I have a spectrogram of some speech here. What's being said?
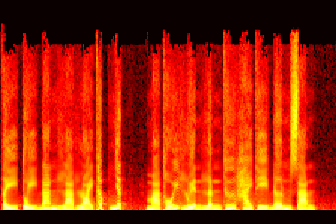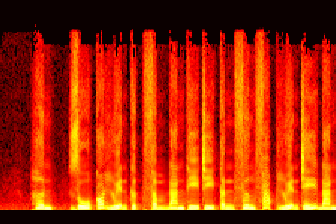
Tẩy tuổi đan là loại thấp nhất, mà thối luyện lần thứ hai thì đơn giản. Hơn, dù có luyện cực phẩm đan thì chỉ cần phương pháp luyện chế đan.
